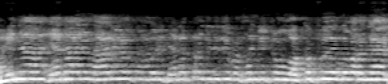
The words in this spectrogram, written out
കഴിഞ്ഞ ഏതാനും നാളുകൾക്ക് മുമ്പ് ഒരു ജനപ്രതിനിധി പ്രസംഗിച്ചു. വഖഫ് എന്ന് പറഞ്ഞാൽ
